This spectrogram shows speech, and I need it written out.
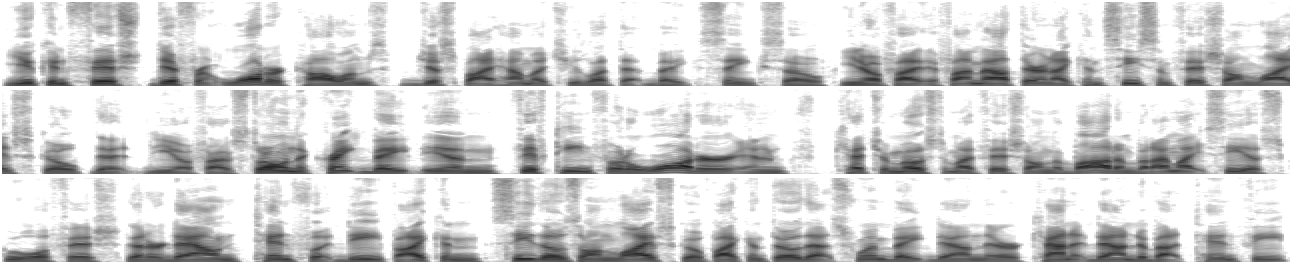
you can fish different water columns just by how much you let that bait sink. So, you know, if, I, if I'm out there and I can see some fish on LiveScope that, you know, if I was throwing the crankbait in 15 foot of water and catching most of my fish on the bottom, but I might see a school of fish that are down 10 foot deep, I can see those on LiveScope. I can throw that swim bait down there, count it down to about 10 feet,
